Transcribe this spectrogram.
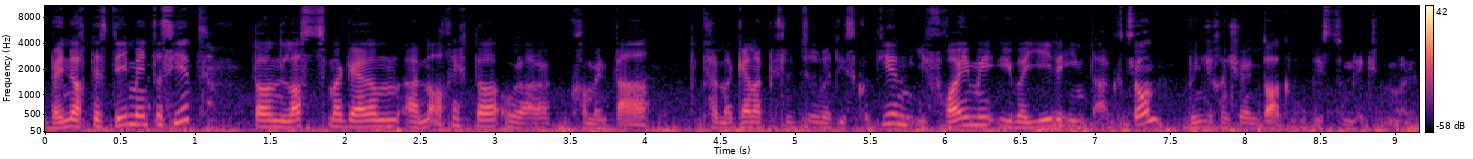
wenn euch das Thema interessiert, dann lasst mir gerne eine Nachricht da oder einen Kommentar. Da können wir gerne ein bisschen darüber diskutieren. Ich freue mich über jede Interaktion. Wünsche euch einen schönen Tag und bis zum nächsten Mal.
